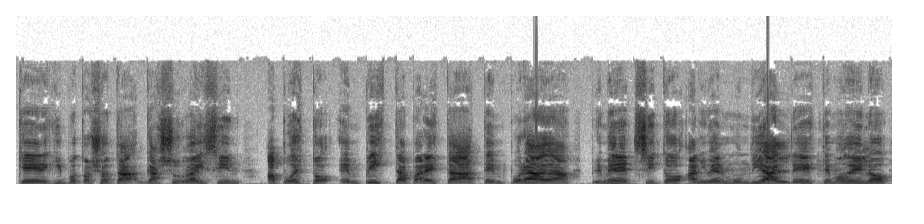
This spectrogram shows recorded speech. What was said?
que el equipo Toyota Gazoo Racing ha puesto en pista para esta temporada. Primer éxito a nivel mundial de este modelo.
